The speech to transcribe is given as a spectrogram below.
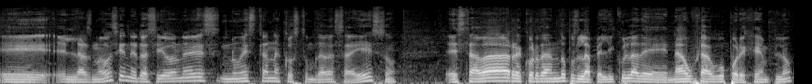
eh, las nuevas generaciones no están acostumbradas a eso. Estaba recordando pues la película de Náufrago, por ejemplo,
